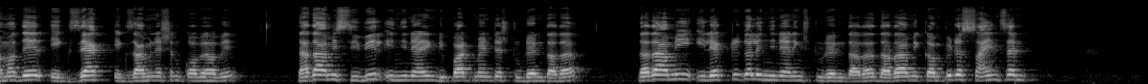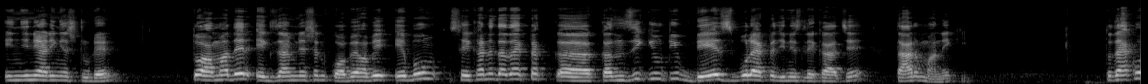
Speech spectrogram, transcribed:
আমাদের এক্স্যাক্ট এক্সামিনেশন কবে হবে? দাদা, আমি সিভিল ইঞ্জিনিয়ারিং ডিপার্টমেন্টের স্টুডেন্ট দাদা। দাদা, আমি ইলেকট্রিক্যাল ইঞ্জিনিয়ারিং স্টুডেন্ট দাদা। দাদা, আমি কম্পিউটার সায়েন্স অ্যান্ড ইঞ্জিনিয়ারিংয়ের স্টুডেন্ট তো আমাদের এক্সামিনেশন কবে হবে? এবং সেখানে দাদা একটা কনজিকিউটিভ ডেজ বলে একটা জিনিস লেখা আছে। তার মানে কি? তো দেখো,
